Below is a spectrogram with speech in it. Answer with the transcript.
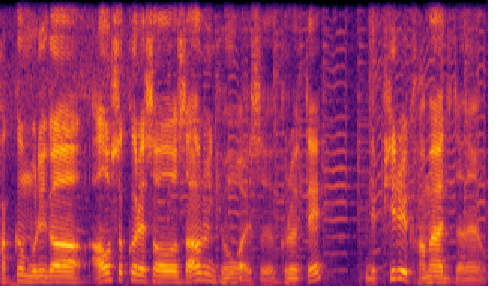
가끔 우리가 아웃서클에서 싸우는 경우가 있어요. 그럴 때 이제 피를 감아야 되잖아요.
